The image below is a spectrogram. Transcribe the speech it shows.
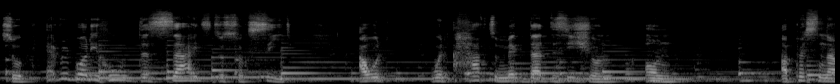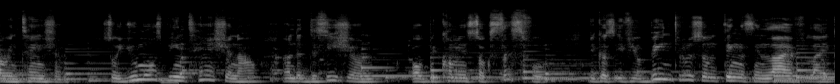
So everybody who decides to succeed, I would would have to make that decision on a personal intention. So you must be intentional on the decision of becoming successful. Because if you've been through some things in life like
